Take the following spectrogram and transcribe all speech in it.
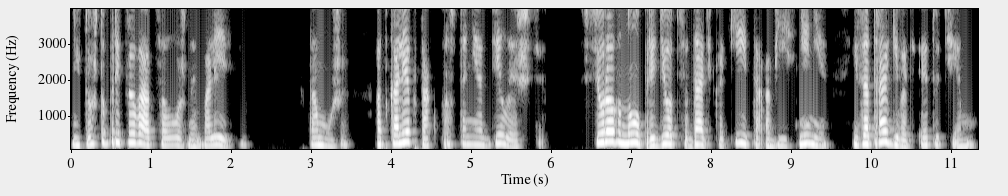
не то что прикрываться ложной болезнью. К тому же, от коллег так просто не отделаешься. Все равно придется дать какие-то объяснения и затрагивать эту тему.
